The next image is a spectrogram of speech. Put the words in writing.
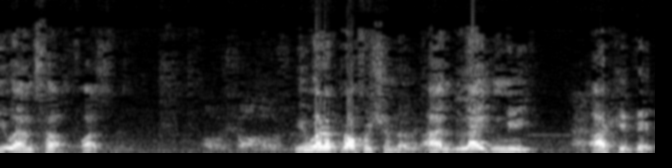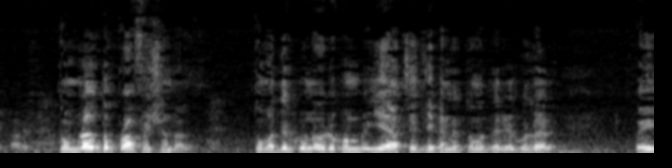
you answer first you are a professional and like me architect তোমরাও তো প্রফেশনাল তোমাদের কোনো ওরকম ইয়ে আছে যেখানে তোমাদের রেগুলার এই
